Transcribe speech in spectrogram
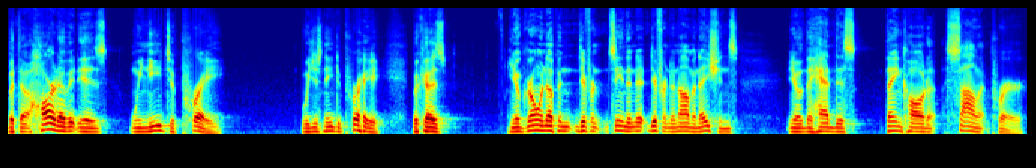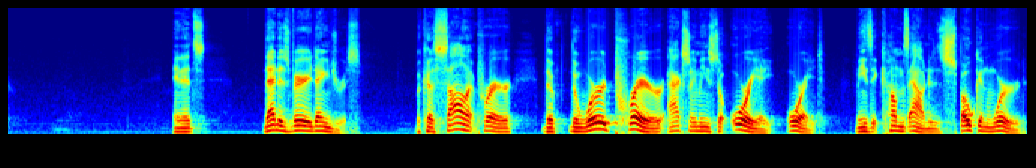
But the heart of it is we need to pray. We just need to pray because you know, growing up in different, seeing the different denominations, you know, they had this thing called a silent prayer. And it's, that is very dangerous because silent prayer, the, the word prayer actually means to orate, orate, means it comes out. It is spoken word.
